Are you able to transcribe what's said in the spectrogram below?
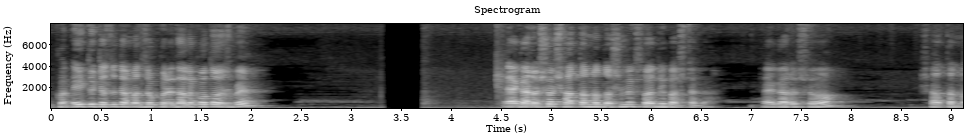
এখন এই দুইটা যদি আমরা যোগ করি, তাহলে কত আসবে? এগারোশো সাতান্ন দশমিক ছয় দুই পাঁচ টাকা। এগারোশো সাতান্ন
